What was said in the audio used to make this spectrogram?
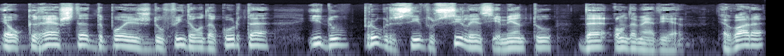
É o que resta depois do fim da onda curta e do progressivo silenciamento da onda média. Agora,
